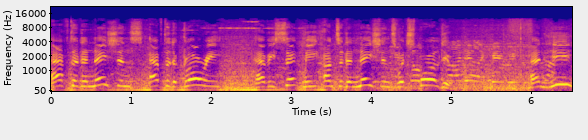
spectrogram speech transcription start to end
after the nations, after the glory, have he sent me unto the nations which spoiled you. And he,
